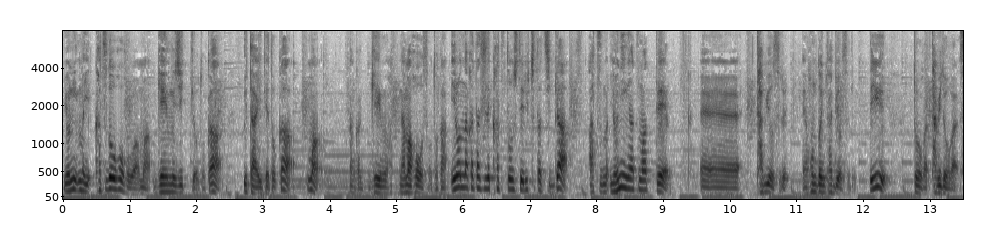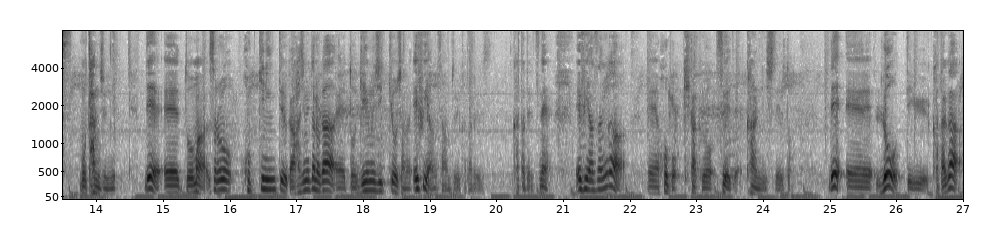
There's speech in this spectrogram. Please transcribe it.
4人、まあ、活動方法は、まあ、ゲーム実況とか歌い手とか、まあ、なんかゲーム生放送とかいろんな形で活動している人たちが集、ま、4人集まって、えー、旅をする、えー、本当に旅をするっていう動画旅動画です。もう単純に。で、えーとまあ、それを発起人というか始めたのが、えーと、ゲーム実況者の F ヤンさんという方です。方でですね。F ヤンさんが、えー、ほぼ企画を全て管理していると。で、えー、ローっていう方が、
